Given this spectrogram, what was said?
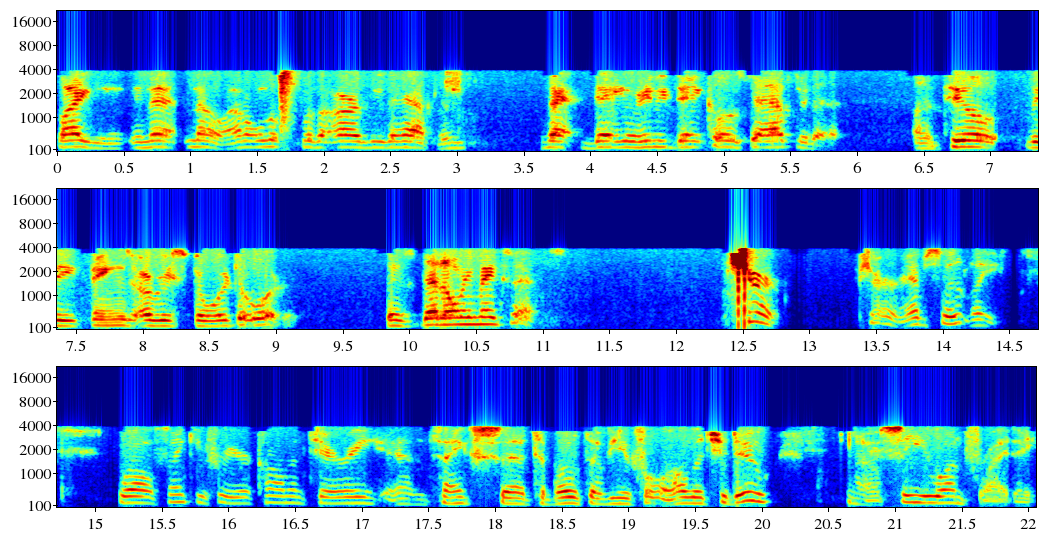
fighting, and that, no, I don't look for the RV to happen that day or any day close to after that until the things are restored to order. Because that only makes sense. Sure, sure, absolutely. Well, thank you for your commentary, and thanks uh, to both of you for all that you do. I'll see you on Friday.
